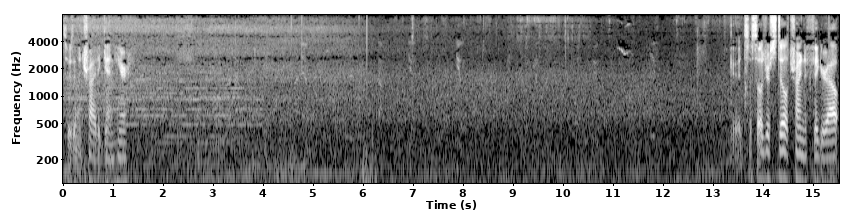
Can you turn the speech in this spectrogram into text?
So he's going to try it again here. Good. So Soldier's still trying to figure out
